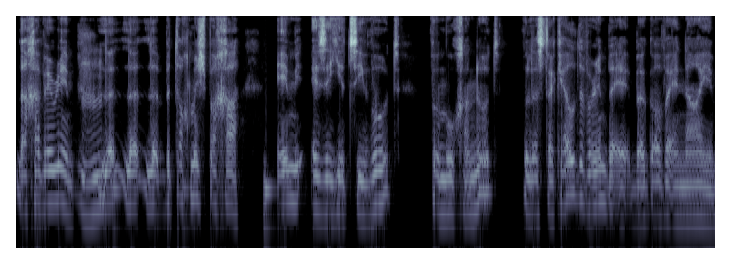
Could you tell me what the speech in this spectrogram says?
לחברים, מהמם. ל- ל- ל- בתוך משפחה, עם איזו יציבות ומוכנות, ולהסתכל דברים ב- בגובה העיניים,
